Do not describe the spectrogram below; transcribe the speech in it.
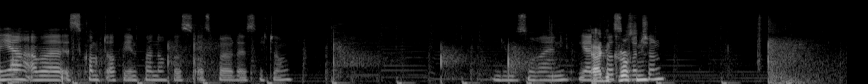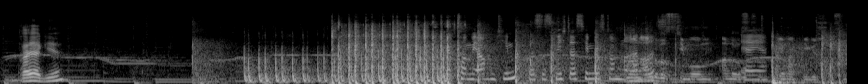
ja, aber es kommt auf jeden Fall noch was aus Paradise Richtung. Und die müssen rein. Ja, Ja, die die crossen. schon. Dreier Gear. Kommen ja auch ein Team. Das ist nicht das Team, das ist noch ein Noch ein anderes. anderes Team oben. Anderes Ja, ja. Team. Jemand hat die geschossen.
